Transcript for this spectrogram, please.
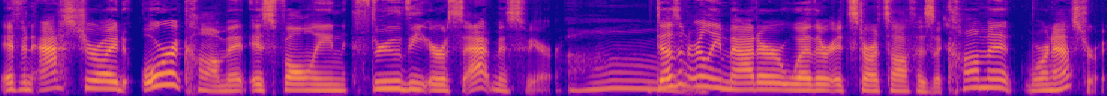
if an asteroid or a comet is falling through the Earth's atmosphere. Oh. Doesn't really matter whether it starts off as a comet or an asteroid.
